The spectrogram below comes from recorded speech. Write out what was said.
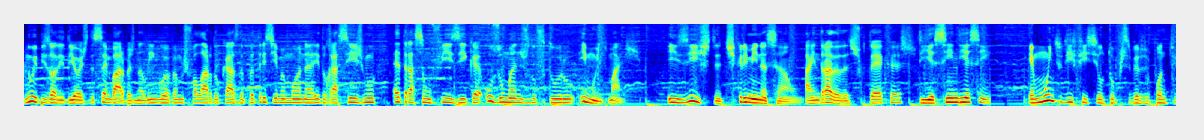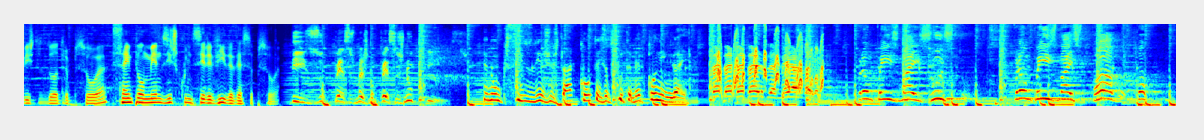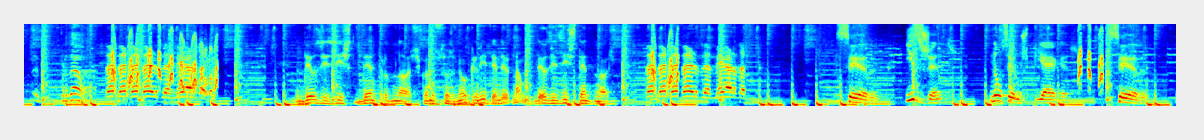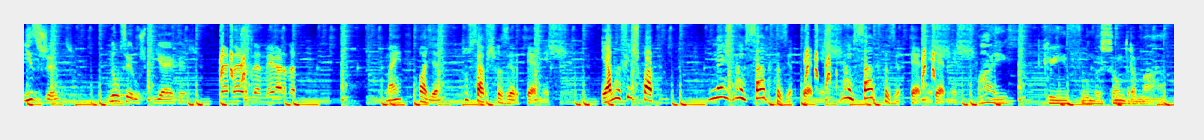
No episódio de hoje de Sem Barbas na Língua, vamos falar do caso da Patrícia Mamona e do racismo, atração física, os humanos do futuro e muito mais. Existe discriminação à entrada das discotecas, dia sim, dia sim. É muito difícil tu perceberes o ponto de vista de outra pessoa sem pelo menos ires conhecer a vida dessa pessoa. Diz o que pensas, mas não pensas no que diz. Eu não preciso de ajustar contas absolutamente com ninguém. para um país mais justo, para um país mais pobre, po- perdão, Deus existe dentro de nós. Quando as pessoas não acreditam em Deus, não, Deus existe dentro de nós. ser exigente, não sermos piegas, ser exigente, não sermos piegas, Mãe, olha, tu sabes fazer ténis. Ela fez quatro, mas não sabe fazer ténis. Não sabe fazer ténis. ténis. ai que informação dramática.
